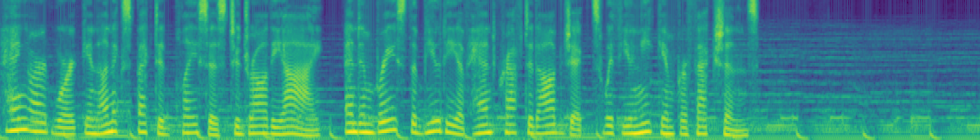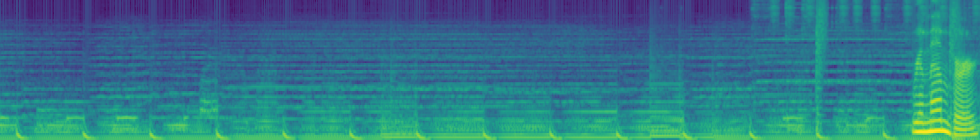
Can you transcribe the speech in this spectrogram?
Hang artwork in unexpected places to draw the eye, and embrace the beauty of handcrafted objects with unique imperfections. 'Remember,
